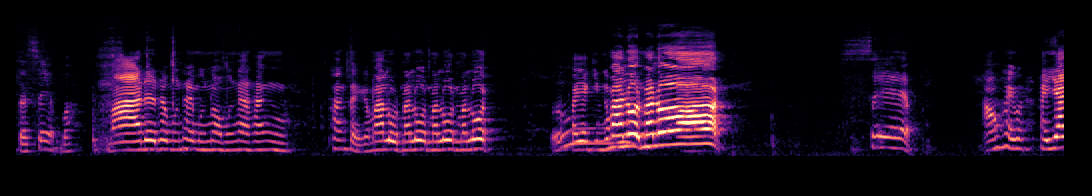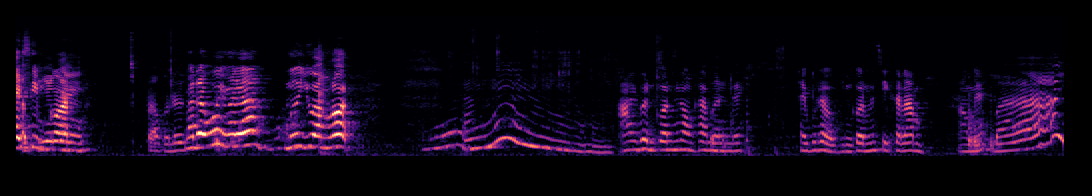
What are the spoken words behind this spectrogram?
แต่แซ่บปะมาเด้อทั้งเมืองไทยเมืองนอกเมืองหน้าทั้งทั้งใส่กันมาโหลดมาโหลดมาโหลดมาโหลดเอ้ใครอยากกินก็มาโหลดมาโหลดแซ่บเอาให้ให้ยายซิมก่อนเปล่าก็เด้อมาเด้ออุ้ยมาเด้อมือยวงโหลดอืมเอาให้เพิ่นก่อนพี่น้องค่ะเพิ่นเลยให้ผู้เฒ่ากินก่อนมันสิคาร่ำ เอาไหมบาย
